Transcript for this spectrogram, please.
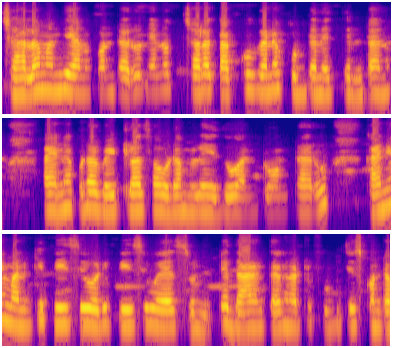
చాలా మంది అనుకుంటారు నేను చాలా తక్కువగానే ఫుడ్ అనేది తింటాను అయినా కూడా వెయిట్ లాస్ అవడం లేదు అంటూ ఉంటారు. కానీ మనకి పీసీఓడి పీసీఓఎస్ ఉంటే దానికి తగినట్లు ఫుడ్ తీసుకుంటే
